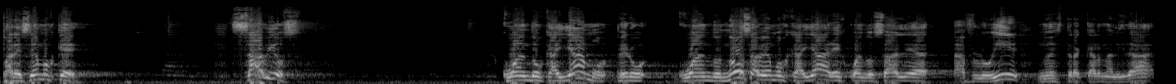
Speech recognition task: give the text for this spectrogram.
parecemos que sabios. Cuando callamos, pero cuando no sabemos callar es cuando sale a, fluir nuestra carnalidad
